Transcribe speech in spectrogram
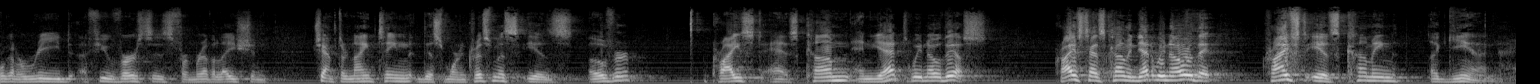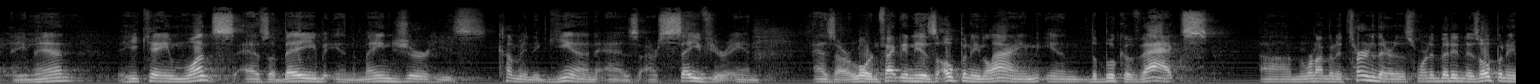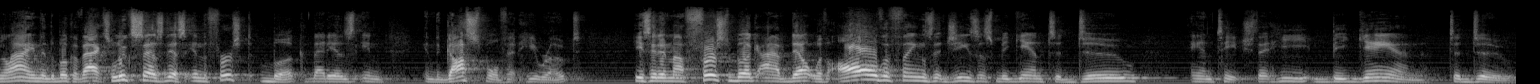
We're going to read a few verses from Revelation chapter 19 this morning. Christmas is over. Christ has come, and yet we know this. Christ has come, and yet we know that Christ is coming again. Amen. He came once as a babe in the manger. He's coming again as our Savior and as our Lord. In fact, in his opening line in the book of Acts, um, we're not going to turn there this morning, but in his opening line in the book of Acts, Luke says this in the first book, that is, in, in the gospel that he wrote, he said, In my first book, I have dealt with all the things that Jesus began to do and teach, that he began to do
